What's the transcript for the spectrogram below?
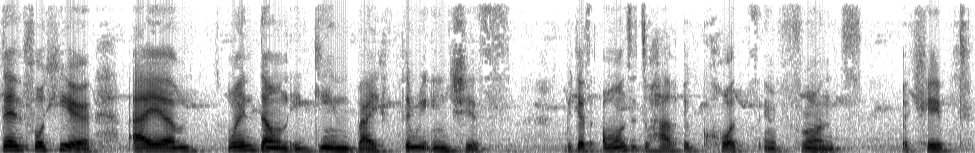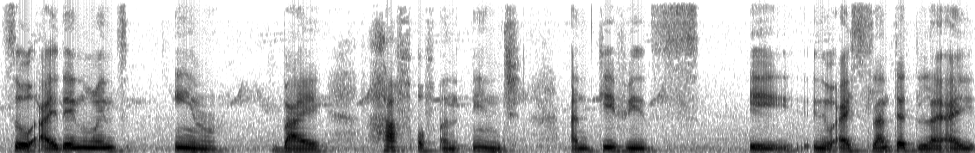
Then for here, I um went down again by three inches because I wanted to have a cut in front. Okay, so I then went in by half of an inch and gave it a you know I slanted the line I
